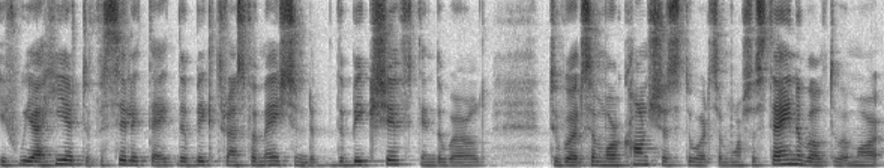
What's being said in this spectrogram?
if we are here to facilitate the big transformation, the, the big shift in the world towards a more conscious, towards a more sustainable, to a more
